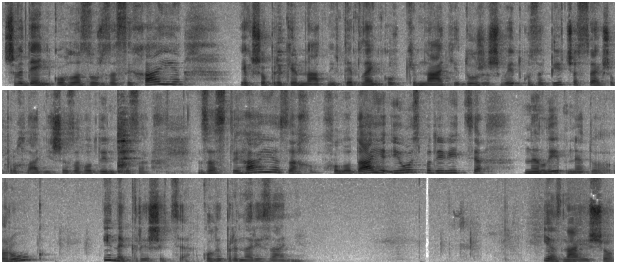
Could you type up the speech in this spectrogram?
Швиденько глазур засихає. Якщо при кімнатній, тепленько в кімнаті дуже швидко, за півчаса, якщо прохладніше за годинку за, застигає, захолодає. І ось, подивіться, не липне до рук і не кришиться, коли при нарізанні. Я знаю, що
